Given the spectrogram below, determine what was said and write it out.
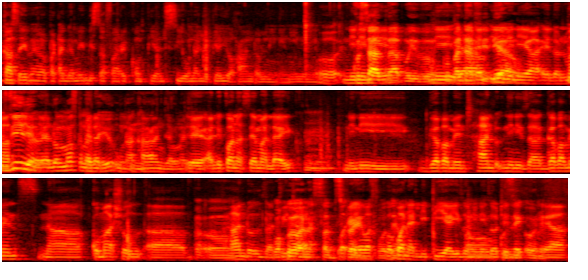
kasa hivi unapataga maybe safaricom plc unalipia hiyo handle nini nini Musk unakanja. Eh, alikuwa anasema like nini government handle nini za governments na commercial uh, handles za eh, wakuwa analipia hizo nini Oh, zote like yeah,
